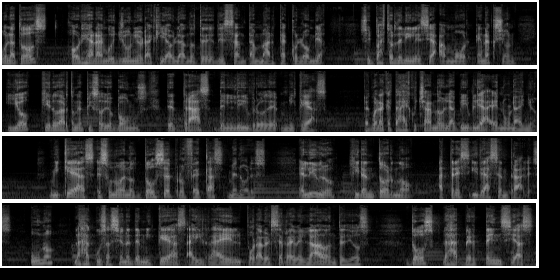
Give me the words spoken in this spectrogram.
Hola a todos, Jorge Arango Jr. aquí hablándote de Santa Marta, Colombia. Soy pastor de la iglesia Amor en Acción y yo quiero darte un episodio bonus detrás del libro de Miqueas. Recuerda que estás escuchando la Biblia en un año. Miqueas es uno de los 12 profetas menores. El libro gira en torno a tres ideas centrales. Uno, las acusaciones de Miqueas a Israel por haberse rebelado ante Dios. Dos, las advertencias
